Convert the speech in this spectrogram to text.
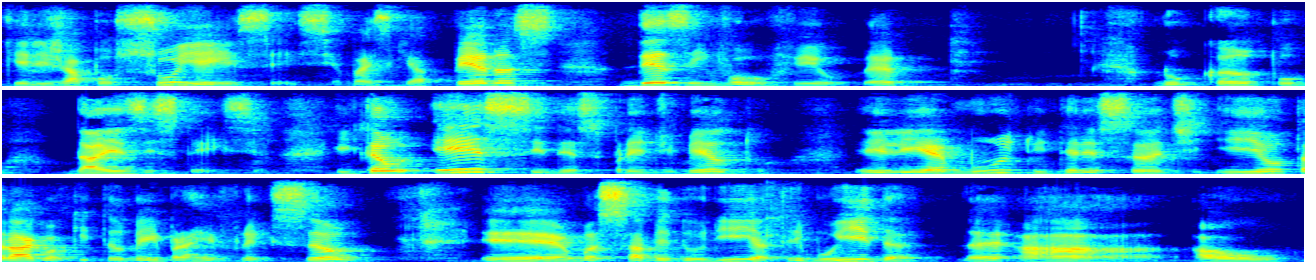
que ele já possui em essência, mas que apenas desenvolveu né? no campo da existência. Então, esse desprendimento ele é muito interessante e eu trago aqui também para reflexão é, uma sabedoria atribuída né, a, ao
